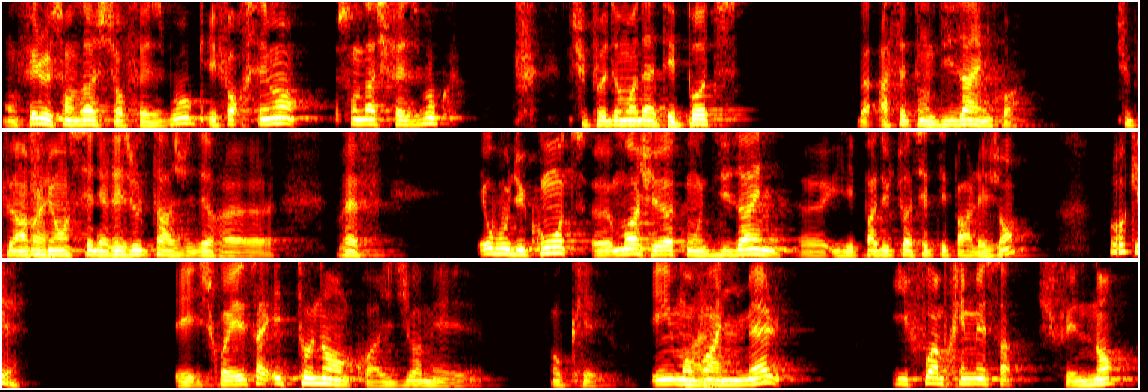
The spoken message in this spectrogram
On fait le sondage sur Facebook et forcément, sondage Facebook, tu peux demander à tes potes, bah, ah, c'est ton design, quoi. Tu peux influencer les résultats, je veux dire, euh, bref. Et au bout du compte, euh, moi, j'ai vu que mon design, euh, il est pas du tout accepté par les gens. Ok. Et je trouvais ça étonnant, quoi. Je dis, ouais, mais, ok. Et il m'envoie Ouais. un email, il faut imprimer ça. Je fais non.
